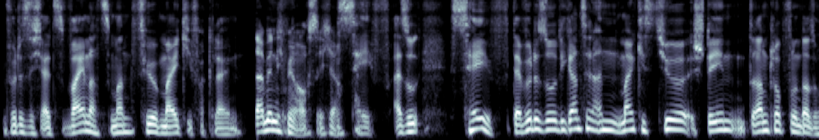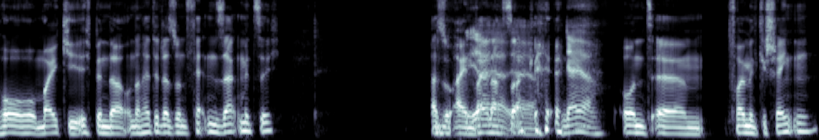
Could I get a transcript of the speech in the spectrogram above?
würde sich als Weihnachtsmann für Mikey verkleiden. Da bin ich mir auch sicher. Safe. Also safe. Der würde so die ganze Zeit an Mikeys Tür stehen, dran klopfen und dann so, ho, ho, Mikey, ich bin da. Und dann hätte der so einen fetten Sack mit sich. Also einen ja, Weihnachtssack. Ja, ja, ja. ja. und ähm, voll mit Geschenken.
